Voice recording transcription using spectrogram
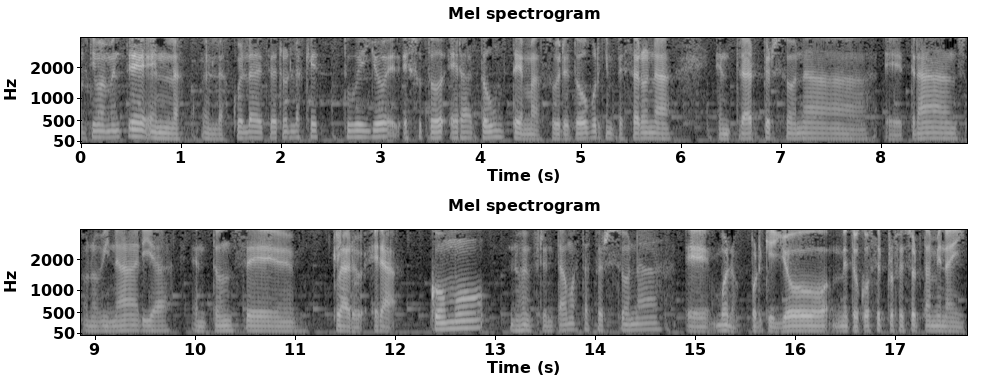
últimamente en la, en la escuela de teatro en la que estuve yo, eso todo era todo un tema, sobre todo porque empezaron a entrar personas eh, trans o no binarias. Entonces, claro, era cómo nos enfrentamos a estas personas, eh, bueno, porque yo me tocó ser profesor también ahí,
